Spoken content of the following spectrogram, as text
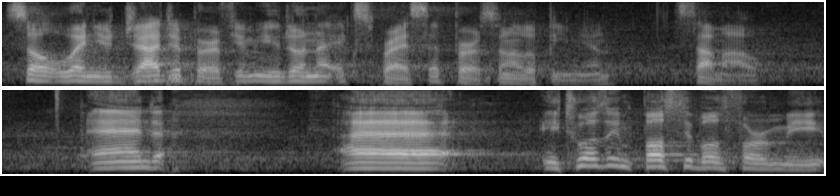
So when you judge a perfume, you don't express a personal opinion somehow. And uh, it was impossible for me,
